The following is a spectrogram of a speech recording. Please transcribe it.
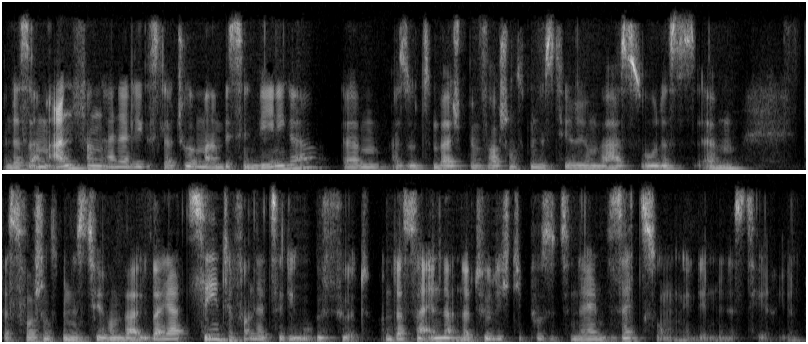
und das am Anfang einer Legislatur mal ein bisschen weniger. Ähm, also zum Beispiel im Forschungsministerium war es so, dass ähm, das Forschungsministerium war über Jahrzehnte von der CDU geführt. Und das verändert natürlich die positionellen Besetzungen in den Ministerien.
